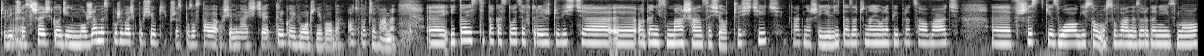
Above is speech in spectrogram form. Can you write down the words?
Czyli przez 6 godzin możemy spożywać posiłki, przez pozostałe 18 tylko i wyłącznie woda. Odpoczywamy. E, I to jest taka sytuacja, w której rzeczywiście e, organizm ma szansę się oczyścić, tak? Nasze jelita zaczynają lepiej pracować, e, wszystkie złogi są usuwane z organizmu.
